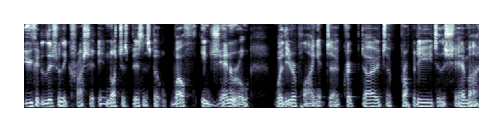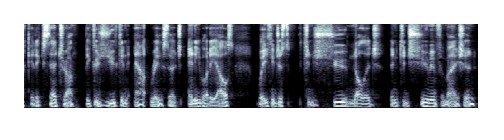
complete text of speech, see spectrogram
you could literally crush it in not just business, but wealth in general, whether you're applying it to crypto, to property, to the share market, etc., because you can out research anybody else where you can just consume knowledge and consume information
